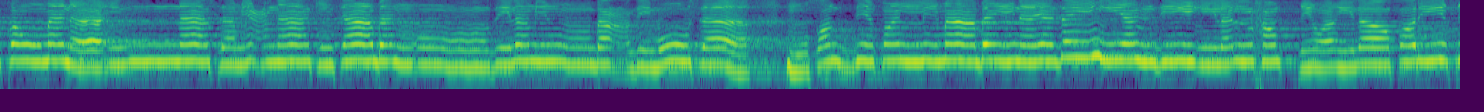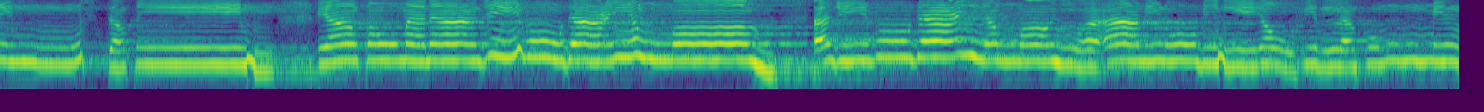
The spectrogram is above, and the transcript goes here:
قَوْمَنَا إِنَّا سَمِعْنَا كِتَابًا أُنزِلَ مِن بَعْدِ مُوسَىٰ مُصَدِّقًا لِّمَا بَيْنَ يَدَيْهِ يَهْدِي إِلَى الْحَقِّ وَإِلَىٰ طَرِيقٍ مُّسْتَقِيمٍ يَا قَوْمَنَا أَجِيبُوا دَاعِيَ أجيبوا داعي الله وآمنوا به يغفر لكم من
